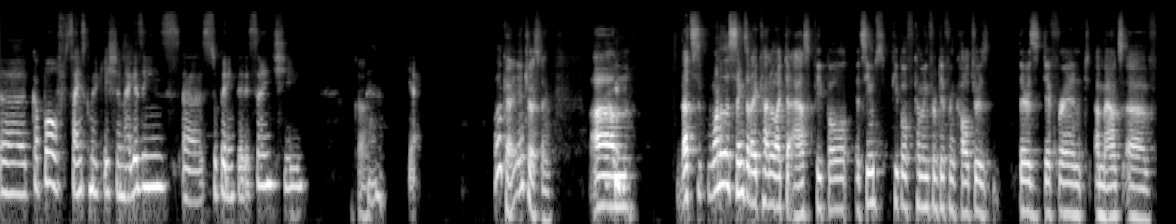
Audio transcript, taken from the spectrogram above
a couple of science communication magazines, uh, Superinteressante. Okay. Uh, yeah. Okay, interesting. Um, that's one of those things that I kind of like to ask people. It seems people coming from different cultures, there's different amounts of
